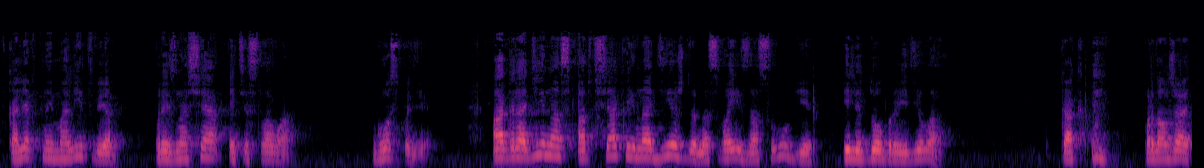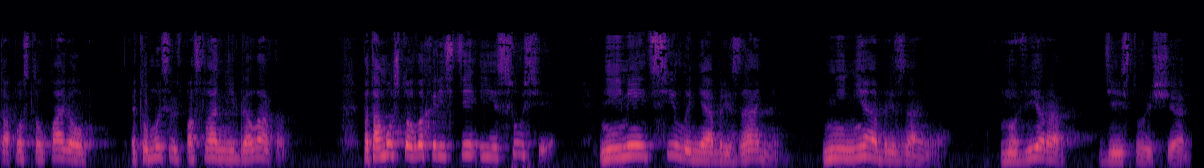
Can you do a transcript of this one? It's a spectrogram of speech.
в коллектной молитве, произнося эти слова. Господи, огради нас от всякой надежды на свои заслуги или добрые дела. Как продолжает апостол Павел эту мысль в послании Галатам. Потому что во Христе Иисусе не имеет силы ни обрезания, ни необрезания, но вера, действующая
